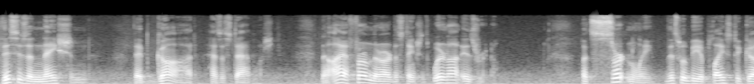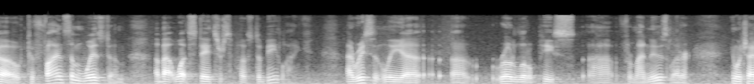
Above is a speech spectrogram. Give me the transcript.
this is a nation that God has established. Now, I affirm there are distinctions. We're not Israel. But certainly, this would be a place to go to find some wisdom about what states are supposed to be like. I recently uh, uh, wrote a little piece uh, for my newsletter in which I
